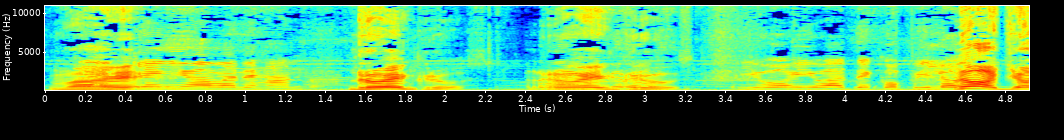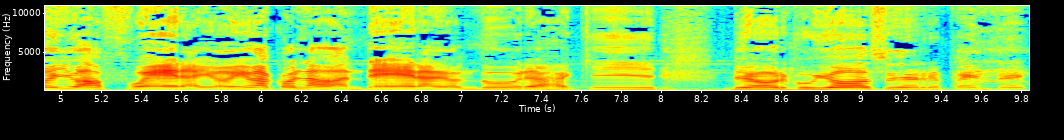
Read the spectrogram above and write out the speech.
¿Quién iba manejando? Rubén Cruz, Rubén Cruz. Y vos ibas de copiloto. No, yo iba afuera, yo iba con la bandera de Honduras aquí, bien orgulloso y de repente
